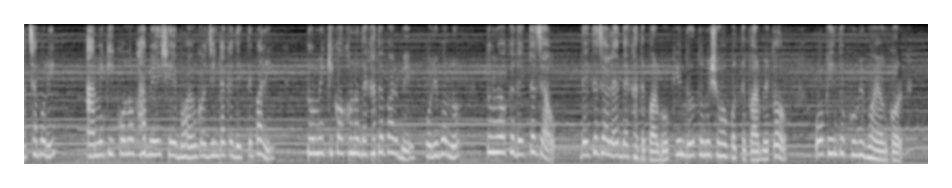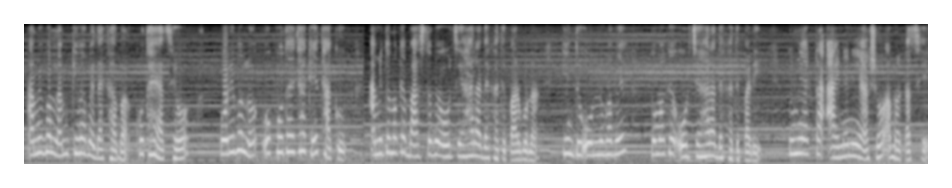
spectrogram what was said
আচ্ছা পরি, আমি কি কোনোভাবে সেই ভয়ঙ্কর জিনটাকে দেখতে পারি? তুমি কি কখনো দেখাতে পারবে? পরি বলল, তুমি ওকে দেখতে চাও। দেখতে চাইলে দেখাতে পারব, কিন্তু তুমি সহ করতে পারবে তো। ও কিন্তু খুবই ভয়ঙ্কর। আমি বললাম, কীভাবে দেখাবা? কোথায় আছে ও? পরি বলল, ও কোথায় থাকে, থাকুক। আমি তোমাকে বাস্তবে ওর চেহারা দেখাতে পারব না। কিন্তু অন্যভাবে তোমাকে ওর চেহারা দেখাতে পারি। তুমি একটা আয়না নিয়ে আসো আমার কাছে।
